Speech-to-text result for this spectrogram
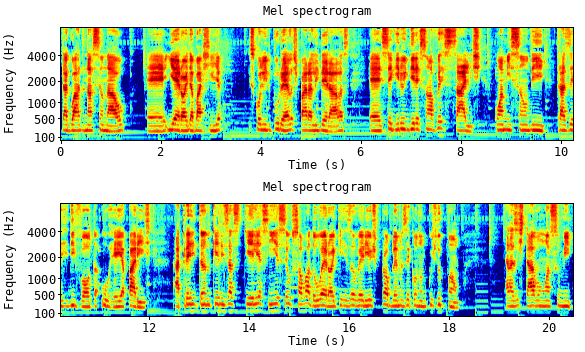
da Guarda Nacional é, e herói da Bastilha, escolhido por elas para liderá-las, é, seguiram em direção a Versalhes com a missão de trazer de volta o rei a Paris acreditando que, que ele assim ia ser o salvador, o herói que resolveria os problemas econômicos do pão. Elas estavam assumindo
